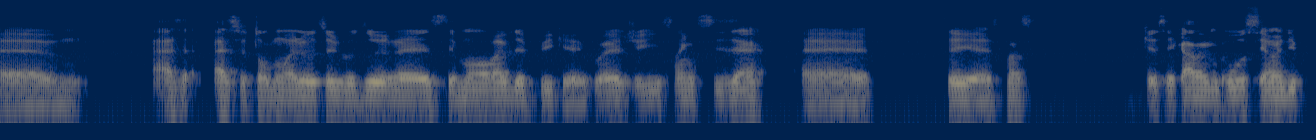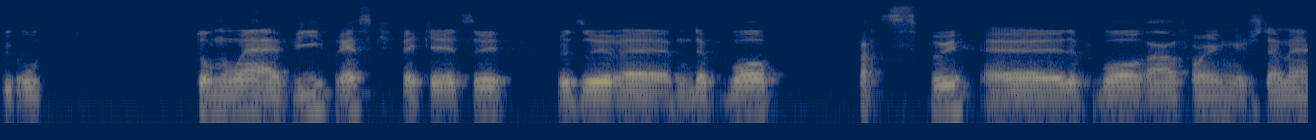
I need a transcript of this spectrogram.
euh, à, ce tournoi-là. Je veux dire, c'est mon rêve depuis que quoi, j'ai 5-6 ans. je pense que c'est quand même gros. C'est un des plus gros tournois à vie, presque. Fait que, tu je veux dire, de pouvoir participer, de pouvoir enfin, justement,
